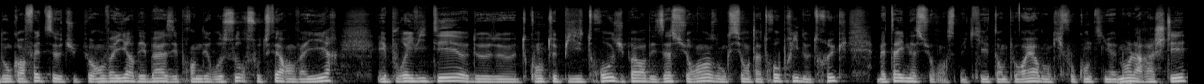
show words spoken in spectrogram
donc en fait, tu peux envahir des bases et prendre des ressources ou te faire envahir. Et pour éviter de, de, qu'on te pille trop, tu peux avoir des assurances. Donc si on t'a trop pris de trucs, ben, tu as une assurance, mais qui est temporaire, donc il faut continuellement la racheter.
